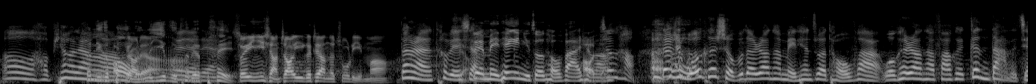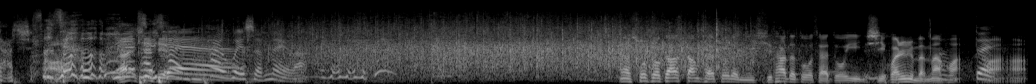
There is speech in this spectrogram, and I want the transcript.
哦，好漂亮啊！那个豹纹的衣服特别配。所以你想招一个这样的助理吗？当然，特别想。对，每天给你做头发是吧？真好。但是我可舍不得让他每天做头发，我可以让他发挥更大的价值。因为他太太会审美了。那说说刚刚才说的，你其他的多才多艺，喜欢日本漫画，对啊。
